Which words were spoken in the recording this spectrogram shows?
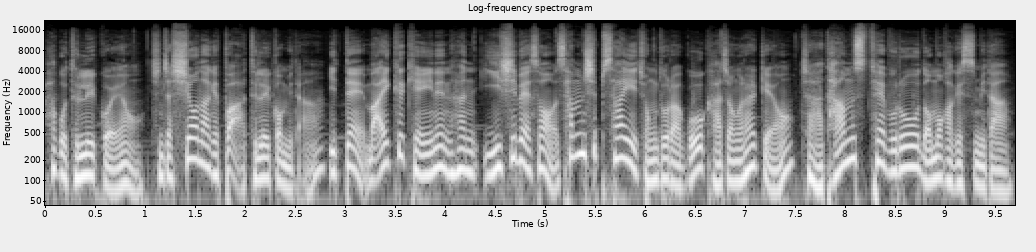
하고 들릴 거예요. 진짜 시원하게 빠 들릴 겁니다. 이때 마이크 게인은 한 20에서 30 사이 정도라고 가정을 할게요. 자, 다음 스텝으로 넘어가겠습니다.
